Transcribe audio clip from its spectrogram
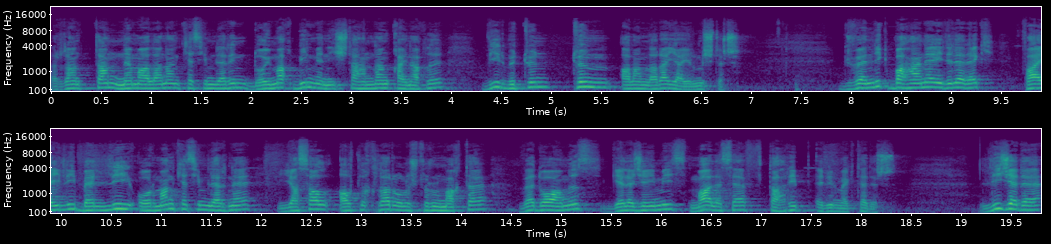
ranttan nemalanan kesimlerin doymak bilmeyen iştahından kaynaklı bir bütün tüm alanlara yayılmıştır. Güvenlik bahane edilerek faili belli orman kesimlerine yasal altlıklar oluşturulmakta ve doğamız, geleceğimiz maalesef tahrip edilmektedir. Lice'de,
